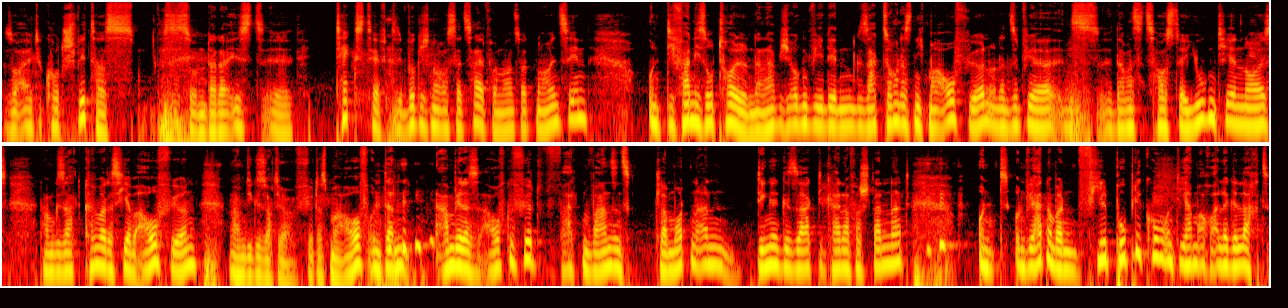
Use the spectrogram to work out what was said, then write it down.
so alte Kurt Schwitters, das ist so ein Dadaist, äh, Texthefte, wirklich noch aus der Zeit von 1919. Und die fand ich so toll. Und dann habe ich irgendwie denen gesagt, sollen wir das nicht mal aufführen? Und dann sind wir ins, äh, damals ins Haus der Jugend hier in Neuss und haben gesagt, können wir das hier aufführen? Und dann haben die gesagt, ja, führt das mal auf. Und dann haben wir das aufgeführt, hatten wahnsinns Klamotten an, Dinge gesagt, die keiner verstanden hat. Und, und wir hatten aber viel Publikum und die haben auch alle gelacht.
